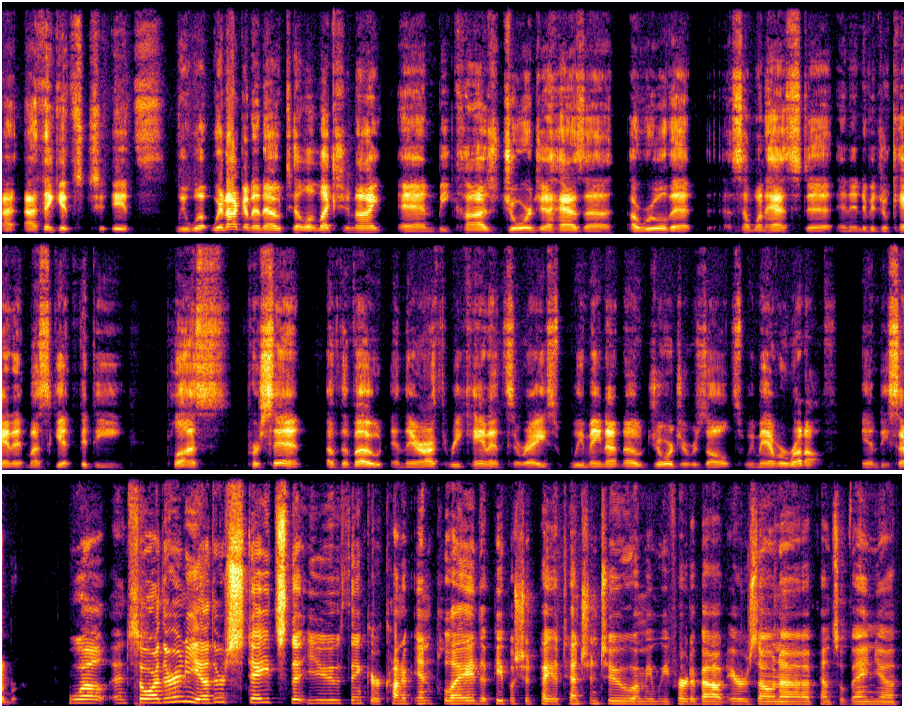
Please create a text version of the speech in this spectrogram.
I, I think it's it's we we're not going to know till election night, and because Georgia has a, a rule that someone has to an individual candidate must get 50 plus percent of the vote and there are three candidates a race we may not know georgia results. We may have a runoff in december. Well and so are there any other states that you think are kind of in play that people should pay attention to? I mean we've heard about arizona pennsylvania.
